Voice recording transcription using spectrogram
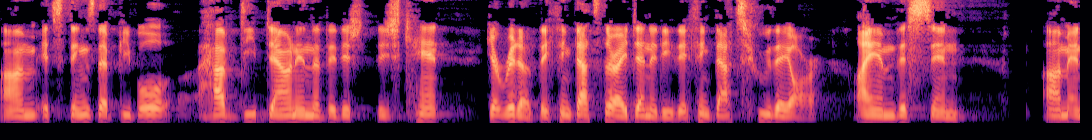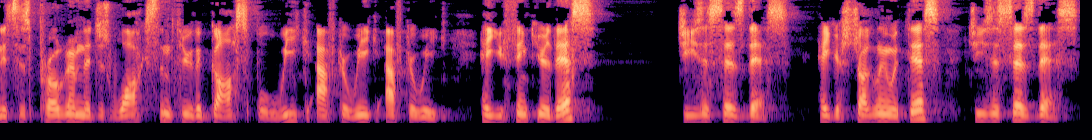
Um, it's things that people have deep down in that they just, they just can't get rid of. They think that's their identity. They think that's who they are. I am this sin. Um, and it's this program that just walks them through the gospel week after week after week. Hey, you think you're this? Jesus says this. Hey, you're struggling with this? Jesus says this.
